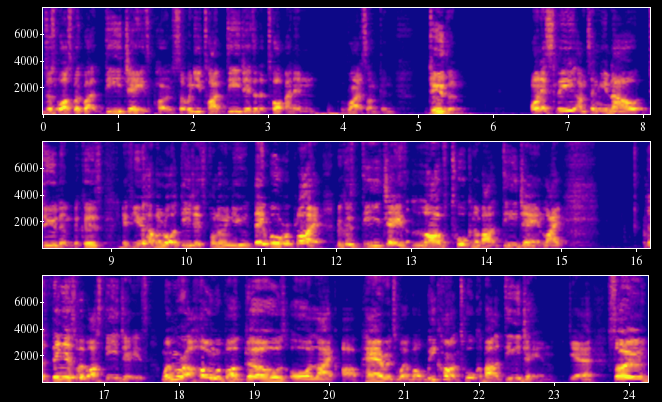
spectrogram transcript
just what I spoke about, DJs post. So when you type DJs at the top and then write something, do them honestly, I'm telling you now, do them because if you have a lot of DJs following you, they will reply because DJs love talking about DJing. Like, the thing is with us DJs, when we're at home with our girls or like our parents, whatever, we can't talk about DJing. Yeah, so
